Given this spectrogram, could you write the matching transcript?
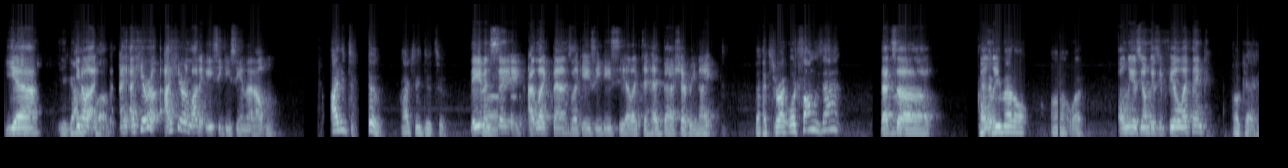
Yeah, You got you know, it. I, I hear a, I hear a lot of ACDC in that album. I do too. I actually do too. They even Uh, say I like bands like ACDC. I like to head bash every night. That's right. What song was that? That's uh Heavy Only- metal. Oh, what? only as young as you feel. I think Okay.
